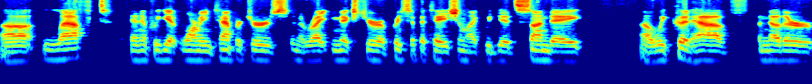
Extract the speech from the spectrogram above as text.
uh, left. And if we get warming temperatures and the right mixture of precipitation like we did Sunday, uh, we could have another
